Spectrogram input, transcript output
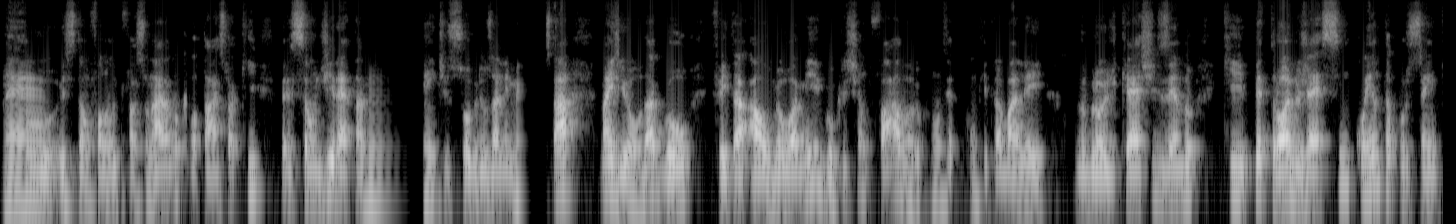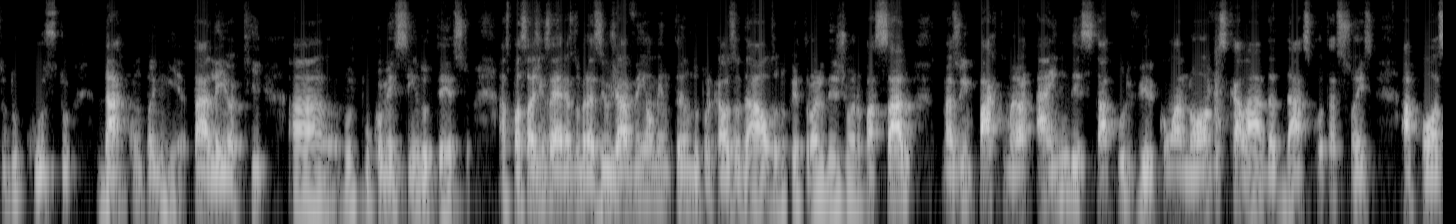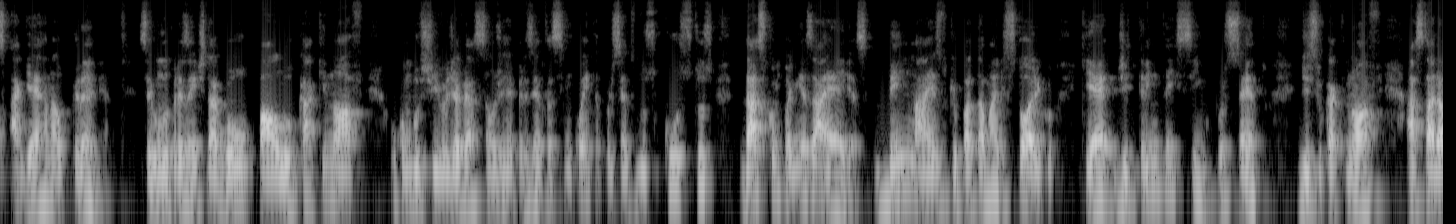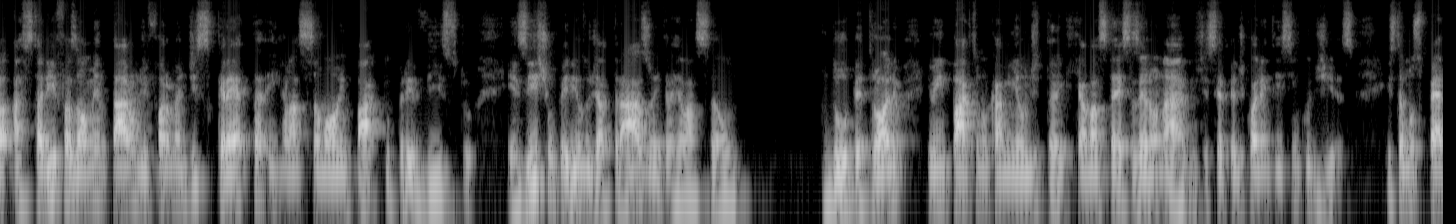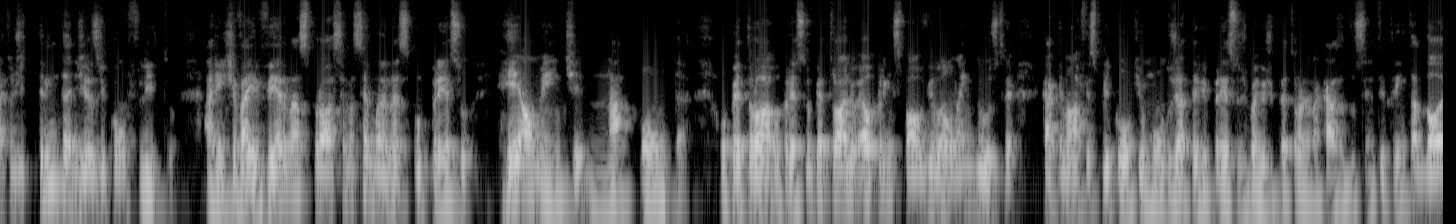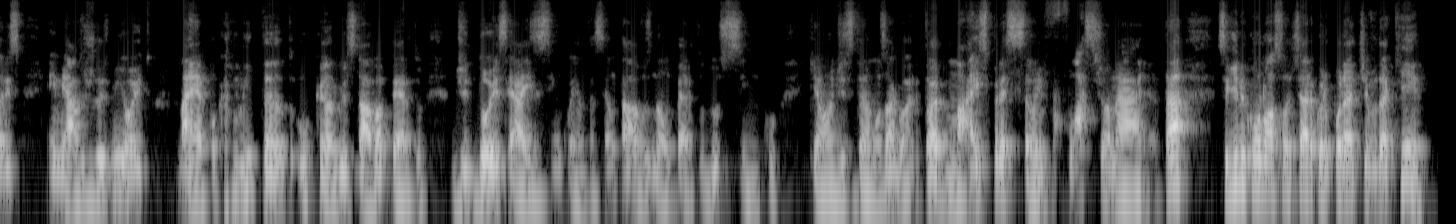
É, estão falando que inflacionária no potássio aqui, pressão diretamente sobre os alimentos, tá? Mas eu da Gol, feita ao meu amigo Christian Fávaro, com, com trabalhei no broadcast dizendo que petróleo já é 50% do custo da companhia. Tá? Leio aqui o, o comecinho do texto. As passagens aéreas no Brasil já vêm aumentando por causa da alta do petróleo desde o ano passado, mas o impacto maior ainda está por vir com a nova escalada das cotações após a guerra na Ucrânia. Segundo o presidente da Gol, Paulo Kakinoff, o combustível de aviação já representa 50% dos custos das companhias aéreas, bem mais do que o patamar histórico, que é de 35%. Disse o Kakinoff, as, as tarifas aumentaram de forma discreta em relação ao impacto previsto. Existe um período de atraso entre a relação do petróleo e o impacto no caminhão de tanque que abastece as aeronaves, de cerca de 45 dias. Estamos perto de 30 dias de conflito. A gente vai ver nas próximas semanas o preço realmente na ponta. O, petróleo, o preço do petróleo é o principal vilão na indústria. Kakinoff explicou que o mundo já teve preço de barril de petróleo na casa dos 130 dólares em meados de 2008. Na época, no entanto, o câmbio estava perto de R$ 2,50, não perto dos 5, que é onde estamos agora. Então é mais pressão inflacionária, tá? Seguindo com o nosso noticiário corporativo daqui,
